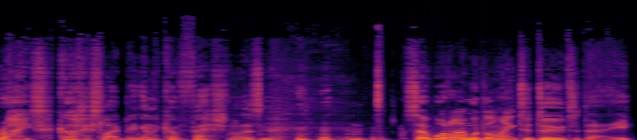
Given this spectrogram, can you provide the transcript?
Right. God, it's like being in a confessional, isn't it? so what I would like to do today.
